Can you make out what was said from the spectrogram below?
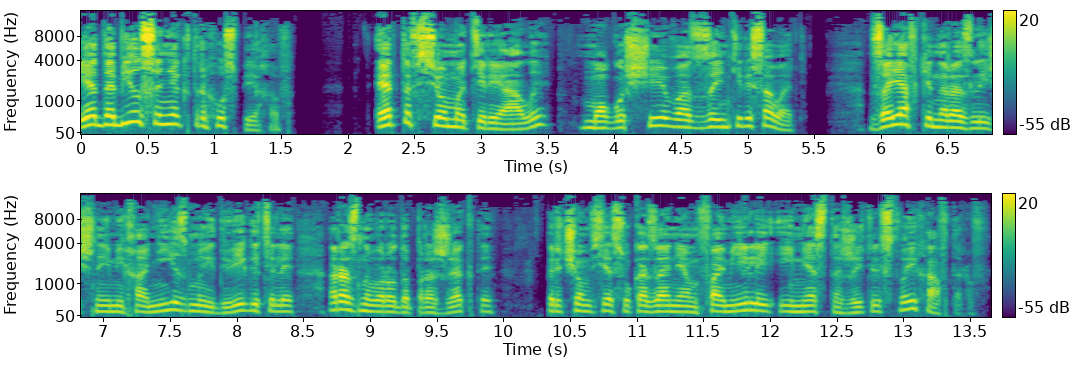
я добился некоторых успехов. Это все материалы, могущие вас заинтересовать. Заявки на различные механизмы и двигатели, разного рода прожекты, причем все с указанием фамилий и места жительства их авторов.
